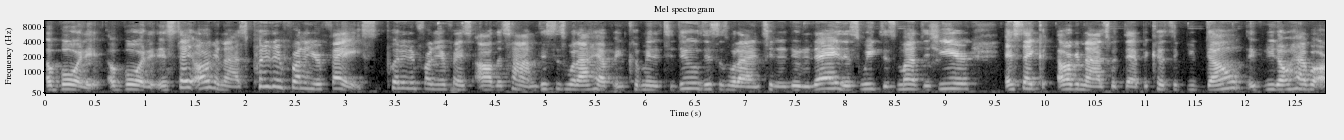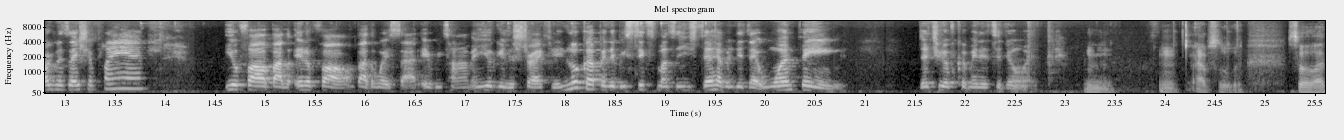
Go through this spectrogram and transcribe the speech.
avoid it avoid it and stay organized. Put it in front of your face. Put it in front of your face all the time. This is what i have been committed to do. This is what i intend to do today this week this month this year and stay organized with that because if you don't if you don't have an organization plan you'll fall by the it'll fall by the wayside every time and you'll get distracted. You look up and it'll be six months and you still haven't did that one thing that you have committed to doing. Mm. Mm, absolutely. So I,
